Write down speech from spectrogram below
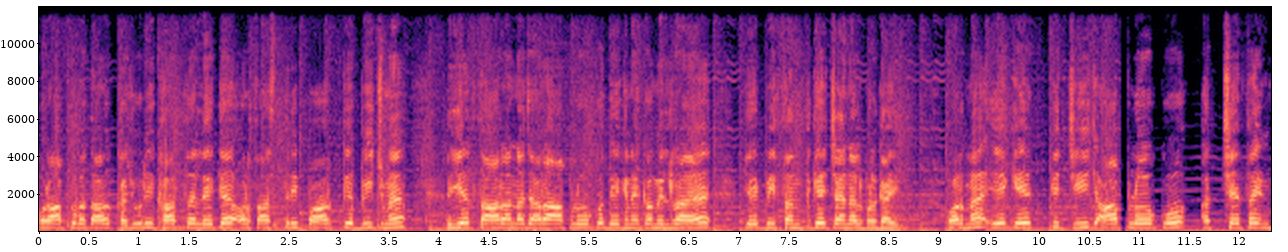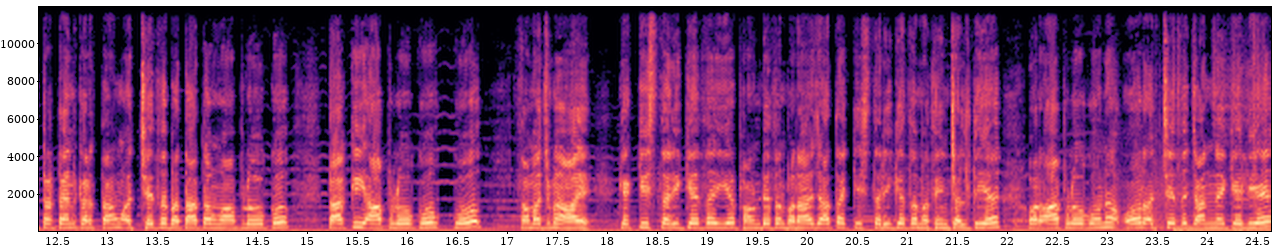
और आपको बताओ खजूरी खाद से लेकर और शास्त्री पार्क के बीच में ये सारा नज़ारा आप लोगों को देखने का मिल रहा है के पी संत के चैनल पर गई और मैं एक एक की चीज़ आप लोगों को अच्छे से इंटरटेन करता हूँ, अच्छे से बताता हूँ आप लोगों को, ताकि आप लोगों को समझ में आए कि किस तरीके से ये फाउंडेशन बनाया जाता है, किस तरीके से मशीन चलती है और आप लोगों ने और अच्छे से जानने के लिए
